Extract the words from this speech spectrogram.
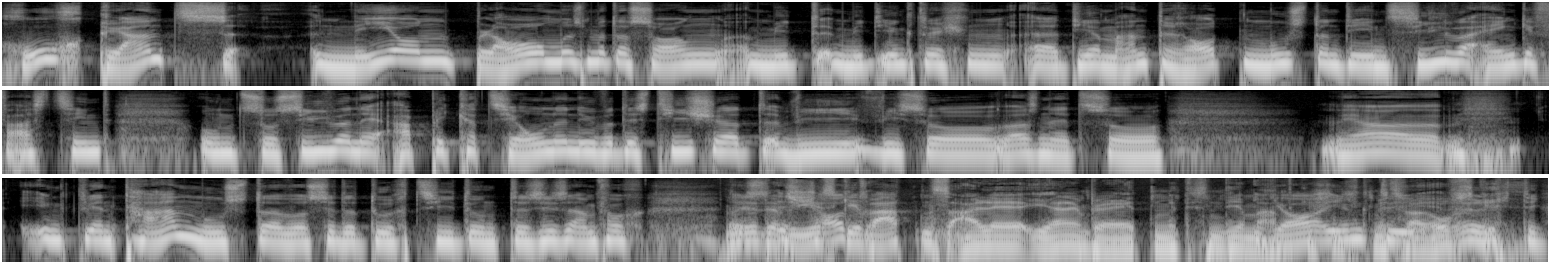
Hochglanz. Neonblau, muss man da sagen, mit, mit irgendwelchen äh, Diamantrautenmustern, die in Silber eingefasst sind und so silberne Applikationen über das T-Shirt, wie, wie so, weiß nicht, so, ja, irgendwie ein Tarnmuster, was sich da durchzieht und das ist einfach. Würde es- der es WSG Wattens alle Ehren bereiten mit diesen ja, Diamantgeschichten mit irgendwie Swarovski. richtig.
